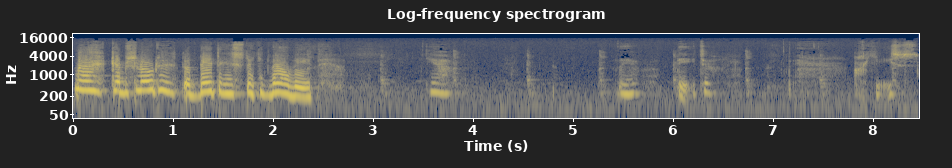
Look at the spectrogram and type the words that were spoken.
Maar ik heb besloten dat het beter is dat je het wel weet. Ja. Ja, beter. Ach, jezus.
